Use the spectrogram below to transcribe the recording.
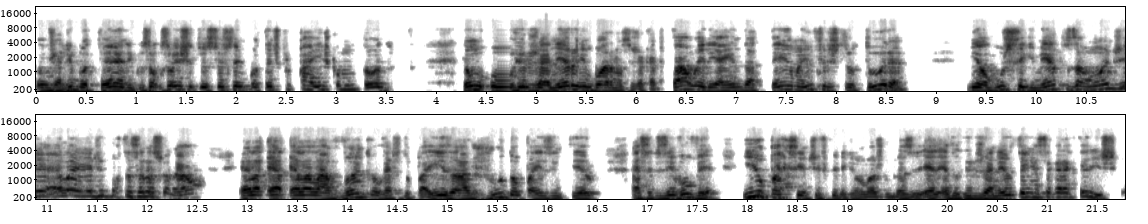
o Jardim Botânico, são, são instituições que são importantes para o país como um todo. Então, o Rio de Janeiro, embora não seja capital, ele ainda tem uma infraestrutura em alguns segmentos aonde ela é de importância nacional. Ela, ela, ela alavanca o resto do país, ela ajuda o país inteiro a se desenvolver. E o Parque Científico e Tecnológico Brasileiro, é, é do Rio de Janeiro, tem essa característica.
